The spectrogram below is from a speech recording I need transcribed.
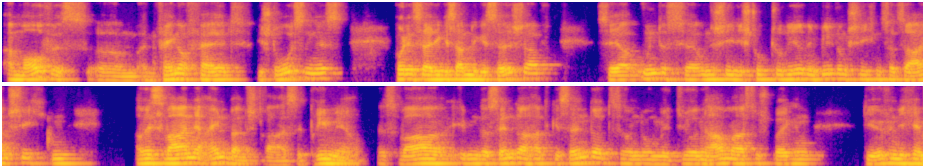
amorphes ähm, Empfängerfeld gestoßen ist, potenziell die gesamte Gesellschaft, sehr, unter, sehr unterschiedlich strukturiert in Bildungsschichten, sozialen Schichten, aber es war eine Einbahnstraße primär. Es war eben, der Sender hat gesendet und um mit Jürgen Habermas zu sprechen, die öffentliche,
